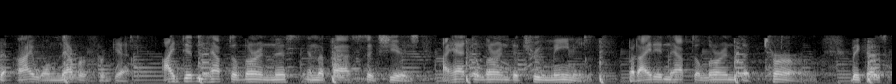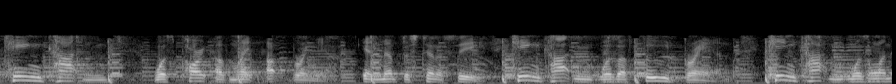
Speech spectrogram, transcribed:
that I will never forget. I didn't have to learn this in the past six years. I had to learn the true meaning, but I didn't have to learn the term because King Cotton was part of my upbringing in Memphis, Tennessee. King Cotton was a food brand. King Cotton was on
